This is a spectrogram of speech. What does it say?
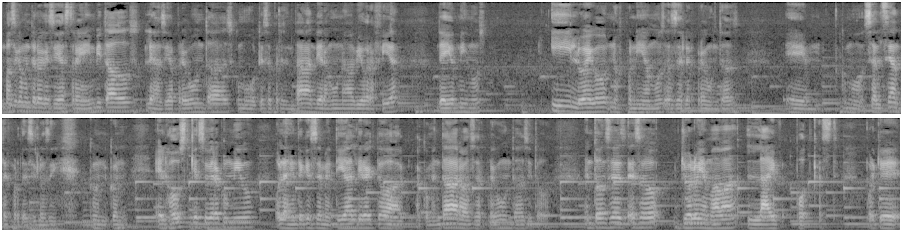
básicamente lo que hacía es traer invitados, les hacía preguntas, como que se presentaran, dieran una biografía de ellos mismos y luego nos poníamos a hacerles preguntas eh, como salseantes, por decirlo así, con, con el host que estuviera conmigo o la gente que se metía al directo a, a comentar, a hacer preguntas y todo. Entonces eso yo lo llamaba live podcast, porque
